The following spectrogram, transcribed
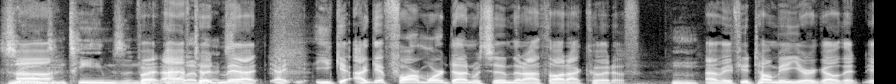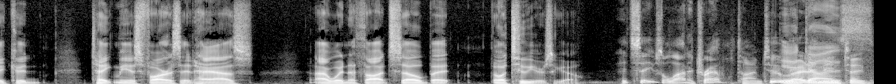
Zooms and Teams and But I have to admit, I, you get I get far more done with Zoom than I thought I could have. I mean, if you told me a year ago that it could take me as far as it has, I wouldn't have thought so. But oh, two years ago, It saves a lot of travel time too, It right? does. I mean, to,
